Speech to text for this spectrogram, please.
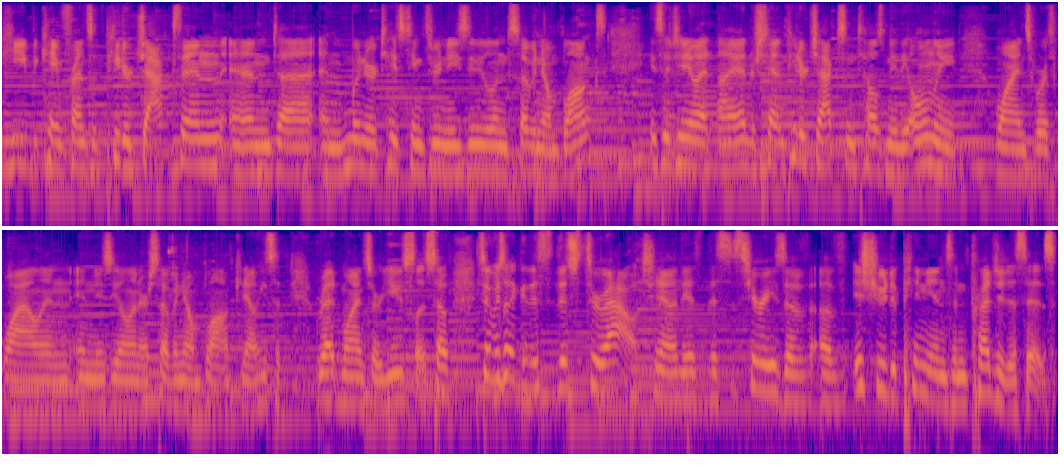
he became friends with Peter Jackson, and uh, and when we were tasting through New Zealand Sauvignon Blancs, he said, you know what, I understand. Peter Jackson tells me the only wines worthwhile in, in New Zealand are Sauvignon Blanc. You know, he said red wines are useless. So so it was like this this throughout, you know, this, this series of, of issued opinions and prejudices.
